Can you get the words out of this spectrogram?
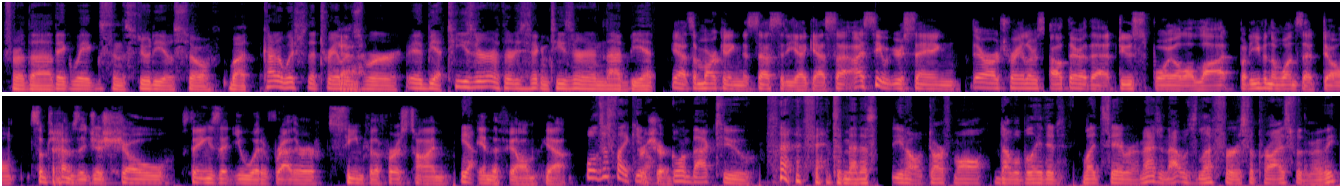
for the big wigs in the studios. So, but kind of wish that trailers Yeah. were, it'd be a teaser, a 30 second teaser, and that'd be it. Yeah, it's a marketing necessity, I guess. I, I see what you're saying. There are trailers out there that do spoil a lot, but even the ones that don't, sometimes they just show things that you would have rather seen for the first time Yeah. in the film. Yeah. Well, just like, you know, sure. going back to Phantom Menace, you know, Darth Maul, double bladed lightsaber. Imagine that was left for a surprise for the movie.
